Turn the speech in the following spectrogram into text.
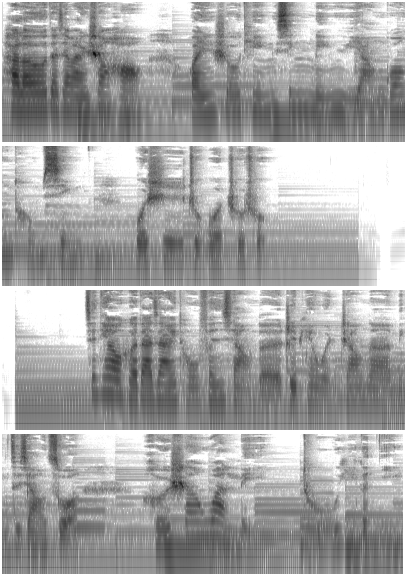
Hello，大家晚上好，欢迎收听《心灵与阳光同行》，我是主播楚楚。今天要和大家一同分享的这篇文章呢，名字叫做《河山万里图一个你》。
